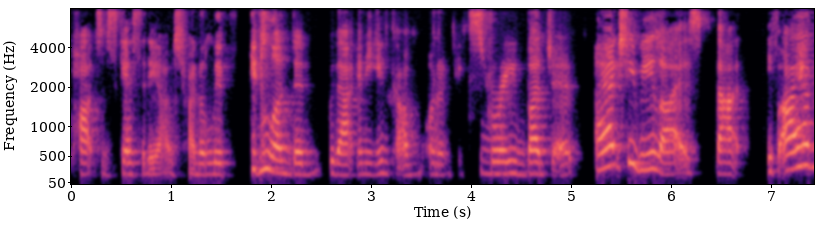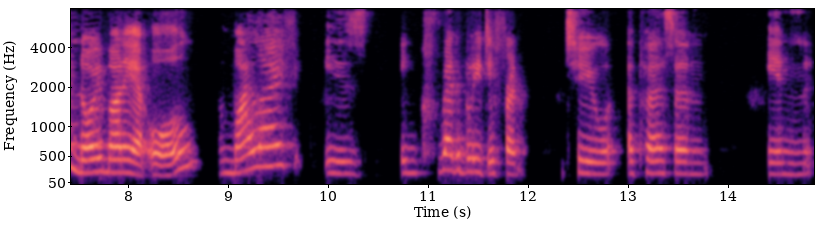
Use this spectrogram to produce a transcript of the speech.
parts of scarcity. I was trying to live in London without any income on an extreme budget. I actually realized that if I have no money at all, my life is incredibly different to a person in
